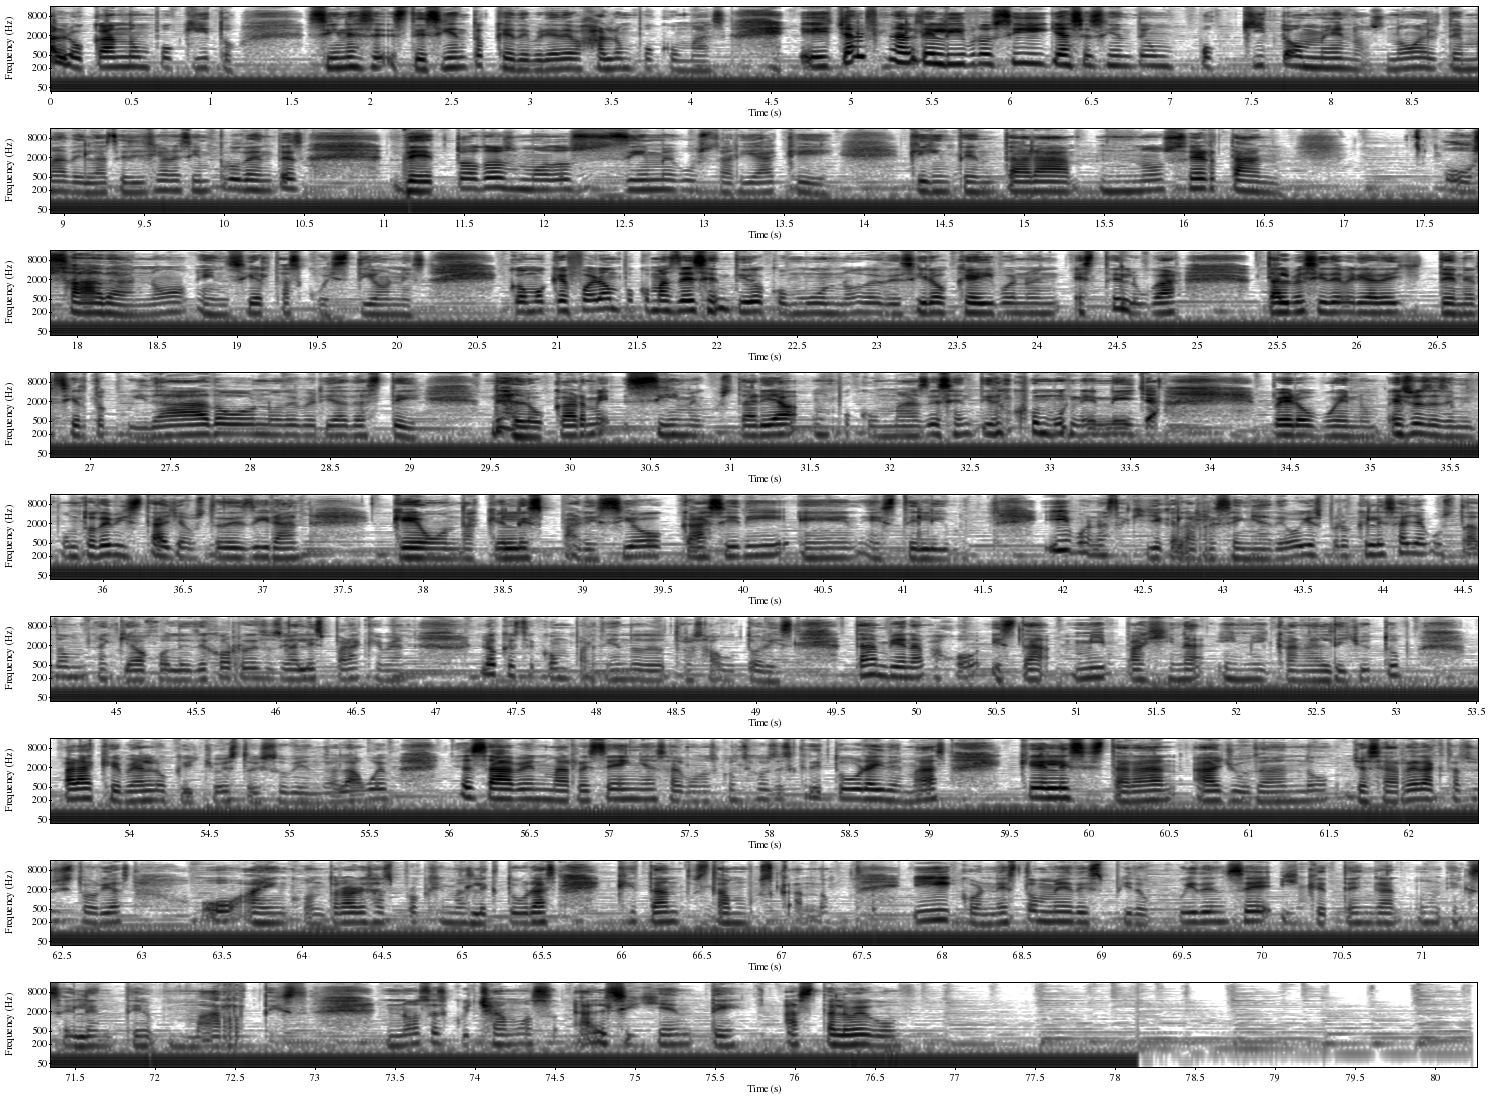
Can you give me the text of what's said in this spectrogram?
alocando un poquito. Este, siento que debería de bajarle un poco más. Eh, ya al final del libro sí, ya se siente un poquito menos, ¿no? El tema de las decisiones imprudentes. De todos modos, sí me gustaría que, que intentara no ser tan osada, ¿no? En ciertas cuestiones, como que fuera un poco más de sentido común, ¿no? De decir, ok, bueno, en este lugar tal vez sí debería de tener cierto cuidado, no debería de, este, de alocarme, sí me gustaría un poco más de sentido común en ella, pero bueno, eso es desde mi punto de vista, ya ustedes dirán qué onda, qué les pareció Cassidy en este libro. Y bueno, hasta aquí llega la reseña de hoy, espero que les haya gustado, aquí abajo les dejo redes sociales para que vean lo que estoy compartiendo de otros autores. También abajo está mi página y mi canal de YouTube para que vean lo que yo estoy subiendo a la web. Ya saben, más reseñas, algunos consejos de escritura y demás que les estarán ayudando ya sea a redactar sus historias o a esas próximas lecturas que tanto están buscando. Y con esto me despido. Cuídense y que tengan un excelente martes. Nos escuchamos al siguiente. Hasta luego.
